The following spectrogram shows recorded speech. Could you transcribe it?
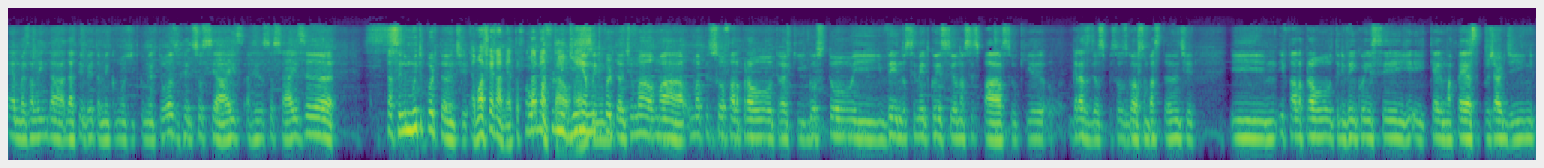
É, mas além da, da TV também, como a gente comentou, as redes sociais, as redes sociais... Uh está sendo muito importante. É uma ferramenta fundamental. A formiguinha né? é muito importante. Uma, uma, uma pessoa fala para outra que gostou e vendo o cimento conheceu o nosso espaço, que graças a Deus as pessoas gostam bastante, e, e fala para outra e vem conhecer e, e quer uma peça para o jardim.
